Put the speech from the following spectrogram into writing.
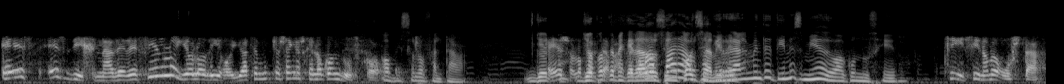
es, es digna de decirlo, yo lo digo. Yo hace muchos años que no conduzco. Hombre, solo faltaba. Yo, Eso lo yo porque faltaba. me he quedado Ah, sin para, o coche. sea, a mí que me- realmente tienes miedo a conducir. Sí, sí, no me gusta.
